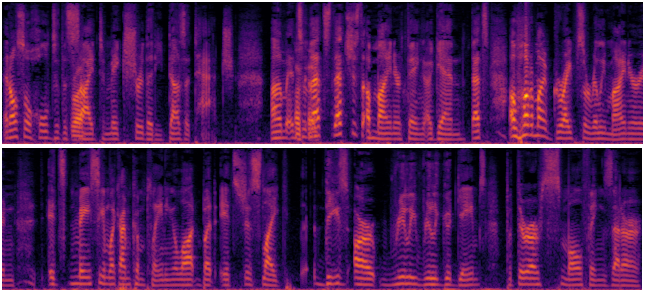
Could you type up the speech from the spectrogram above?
and also hold to the Right. side to make sure that he does attach. Um, and so that's that's just a minor thing. Again, that's a lot of my gripes are really minor, and it may seem like I'm complaining a lot, but it's just like these are really really good games, but there are small things that are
